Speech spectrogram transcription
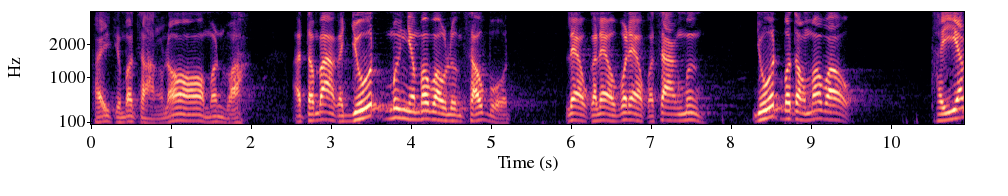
ไผสิมาสร้างน้อมันว่าอาตมาก็หยุดมึงอย่ามาเว้าเรื่องเสาโบสถ์แล้วก็แล้วบ่แล้วก็สร้างมึงหยุดบ่ต้องมาเว้า เถียง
